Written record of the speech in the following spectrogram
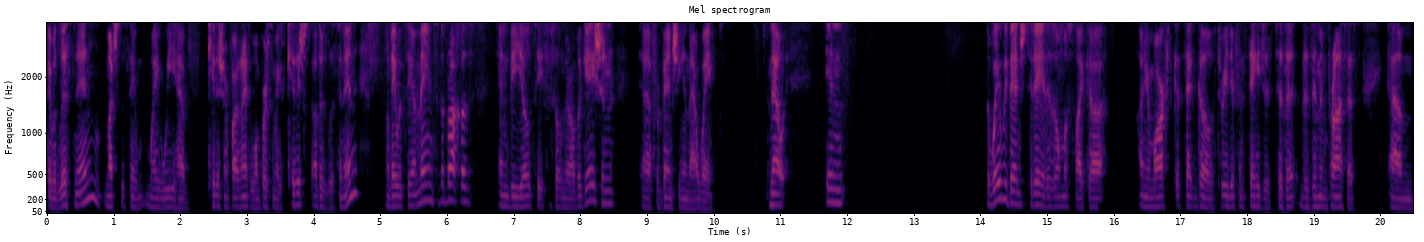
they would listen in, much the same way we have Kiddush on Friday night. One person makes Kiddush, others listen in. And they would say Amen to the brachas and be Yotzi, fulfilling their obligation uh, for benching in that way. Now, in the way we bench today, there's almost like a, on your marks, get set, go, three different stages to the, the Zimun process. Um,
